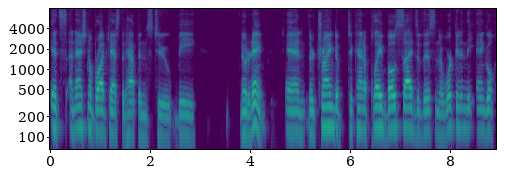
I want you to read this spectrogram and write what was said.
it's a national broadcast that happens to be Notre Dame. And they're trying to to kind of play both sides of this and they're working in the angle.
